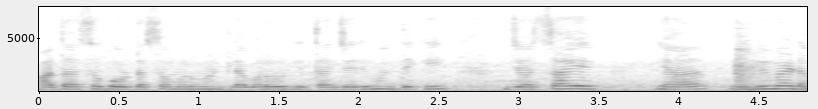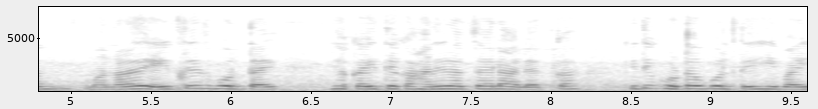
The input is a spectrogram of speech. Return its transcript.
आता असं कोर्टासमोर म्हटल्याबरोबर गीतांजली म्हणते की जज साहेब ह्या भूमी मॅडम मनाला येईल तेच बोलताय. ह्या काही इथे कहाणी रचायला आल्यात का? किती खोटं बोलते ही बाई.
